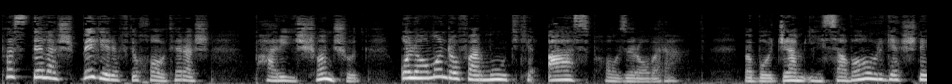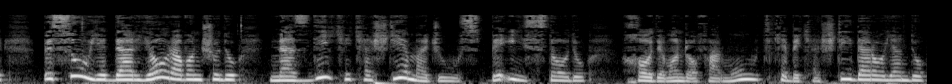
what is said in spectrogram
پس دلش بگرفت و خاطرش پریشان شد. غلامان را فرمود که اسب حاضر آورند و با جمعی سوار گشته به سوی دریا روان شد و نزدیک کشتی مجوس به ایستاد و خادمان را فرمود که به کشتی درآیند و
